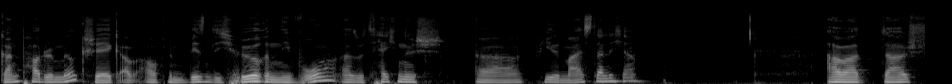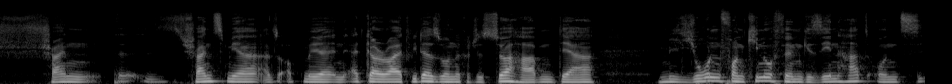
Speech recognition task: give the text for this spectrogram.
Gunpowder Milkshake, aber auf einem wesentlich höheren Niveau, also technisch äh, viel meisterlicher. Aber da scheint es mir, als ob wir in Edgar Wright wieder so einen Regisseur haben, der Millionen von Kinofilmen gesehen hat und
